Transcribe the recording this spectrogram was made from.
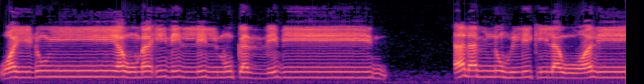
ويل يومئذ للمكذبين الم نهلك الاولين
